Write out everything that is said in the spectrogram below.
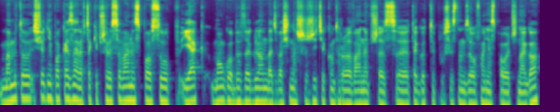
mamy to świetnie pokazane w taki przerysowany sposób, jak mogłoby wyglądać właśnie nasze życie kontrolowane przez tego typu system zaufania społecznego.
